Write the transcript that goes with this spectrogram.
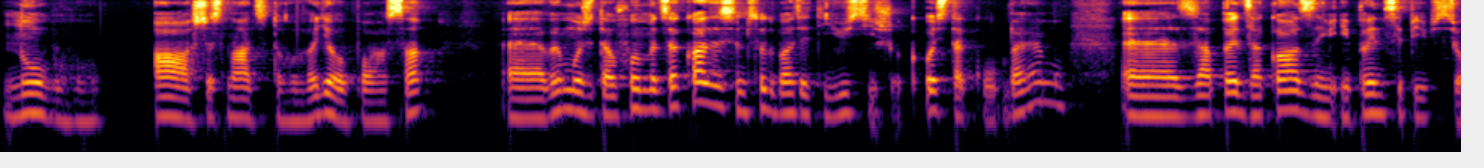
нового А16 радіопаса. Е, Ви можете оформити закази 720 UC-шок. Ось таку беремо е, за предзакази і в принципі все.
